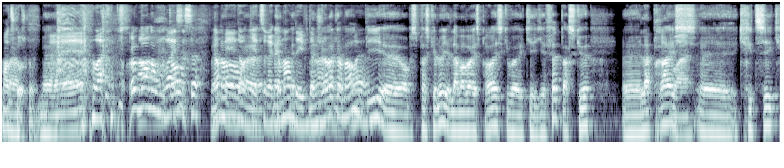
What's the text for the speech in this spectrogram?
Mais en Ouais, tout en cas. tout cas, mais- mais- ouais. Revenons Ah, à nos ouais, c'est ça. non, mais donc, euh, tu recommandes, mais- évidemment. Je le recommande, puis c'est parce que là, il y a de la mauvaise presse qui, va, qui, qui est faite parce que euh, la presse euh, critique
